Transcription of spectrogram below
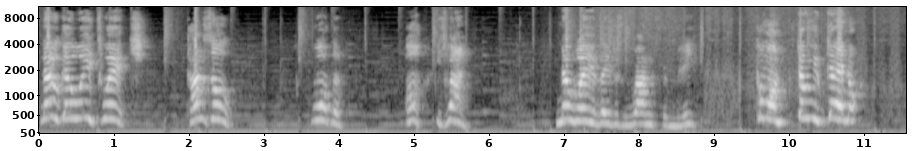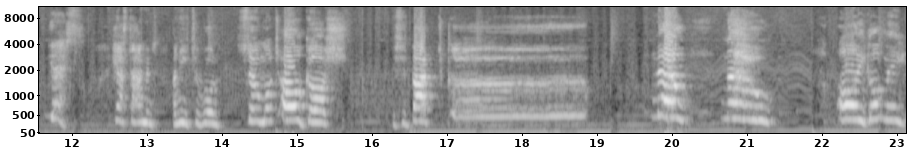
No, go away, Twitch. Cancel. What the? Oh, he's ran. No way they just ran from me. Come on, don't you dare not. Yes, he has diamonds. I need to run so much. Oh gosh, this is bad. No, no. Oh, he got me.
